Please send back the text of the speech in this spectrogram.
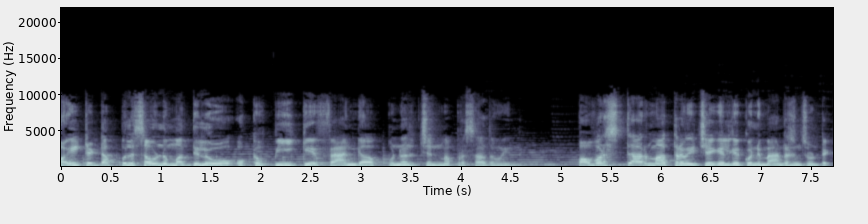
బయట డప్పుల సౌండ్ మధ్యలో ఒక పీకే ఫ్యాన్గా పునర్జన్మ ప్రసాదం అయింది పవర్ స్టార్ మాత్రమే చేయగలిగే కొన్ని మేనరిజన్స్ ఉంటాయి.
